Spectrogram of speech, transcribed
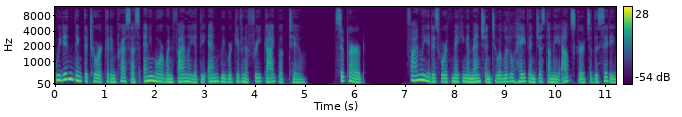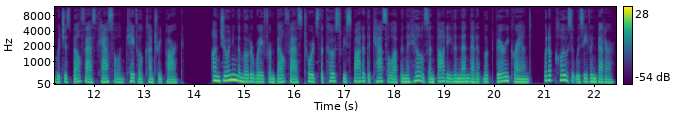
We didn't think the tour could impress us anymore when finally at the end we were given a free guidebook too. Superb. Finally, it is worth making a mention to a little haven just on the outskirts of the city, which is Belfast Castle and Cavehill Country Park. On joining the motorway from Belfast towards the coast, we spotted the castle up in the hills and thought even then that it looked very grand, but up close it was even better.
